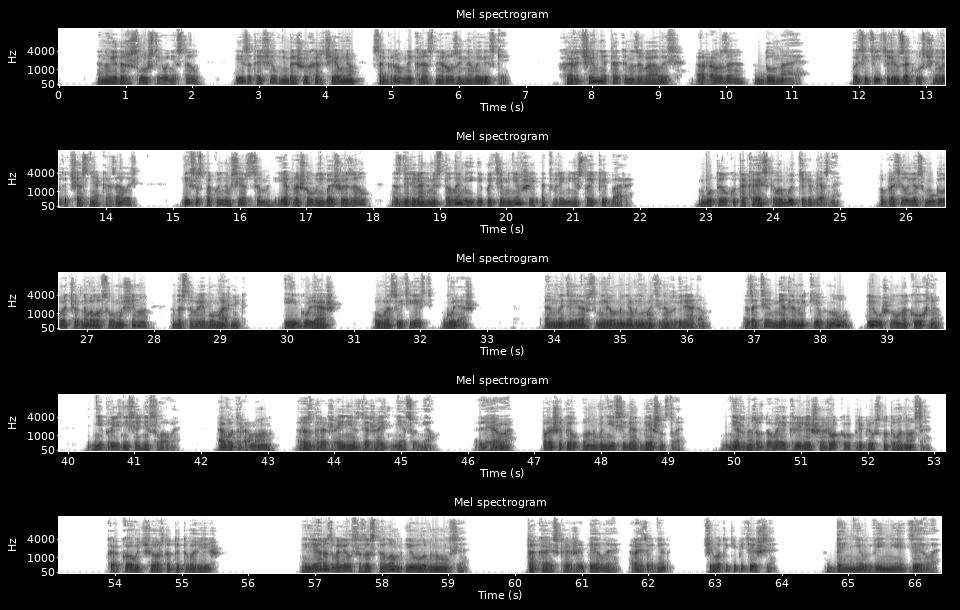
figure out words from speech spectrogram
Но я даже слушать его не стал и затащил в небольшую харчевню с огромной красной розой на вывеске. Харчевня так и называлась «Роза Дуная». Посетителей в закусочной в этот час не оказалось, и со спокойным сердцем я прошел в небольшой зал с деревянными столами и потемневшей от времени стойкой бара. «Бутылку такайского, будьте любезны», — попросил я смуглого черноволосого мужчину, доставая бумажник. «И гуляш. У вас ведь есть гуляш?» Мадияр смерил меня внимательным взглядом, затем медленно кивнул и ушел на кухню, не произнеся ни слова. А вот Рамон раздражение сдержать не сумел. «Лео!» — прошипел он вне себя от бешенства, нервно раздувая крылья широкого приплюснутого носа. «Какого черта ты творишь?» Я развалился за столом и улыбнулся. «Такайская же белая, разве нет? Чего ты кипятишься?» «Да не в вине дело.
